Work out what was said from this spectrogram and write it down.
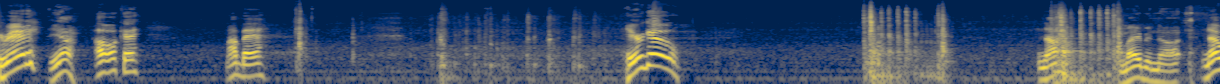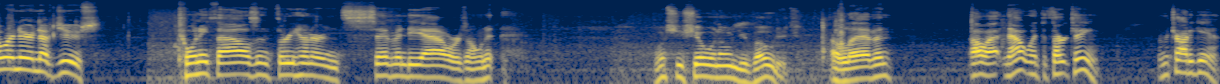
You ready? Yeah. Oh, okay. My bad. Here we go. No, Maybe not. nowhere near enough juice. 20,370 hours on it. What's you showing on your voltage? 11. Oh, now it went to 13. Let me try it again.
